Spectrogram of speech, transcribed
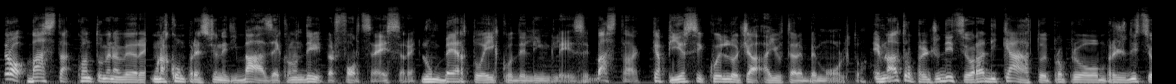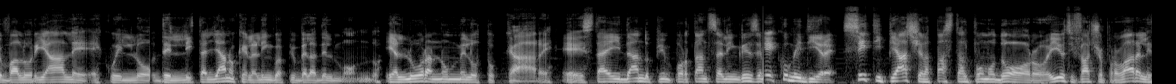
Però basta quantomeno avere una comprensione di base, ecco, non devi per forza essere l'Umberto Eco dell'inglese, basta capirsi, quello già aiuterebbe molto. E un altro pregiudizio radicato e proprio un pregiudizio valoriale è quello dell'italiano che è la lingua più bella del mondo. E allora non me lo toccare. E stai dando più importanza all'inglese. È come dire, se ti piace la pasta al pomodoro, io ti faccio provare le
